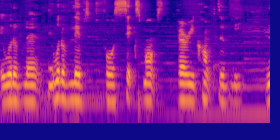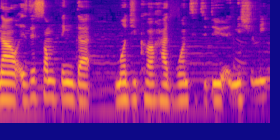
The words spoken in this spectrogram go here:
they would have they would have lived for six months very comfortably. Now, is this something that Mujika had wanted to do initially?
